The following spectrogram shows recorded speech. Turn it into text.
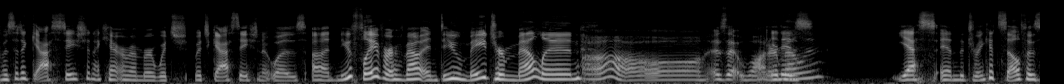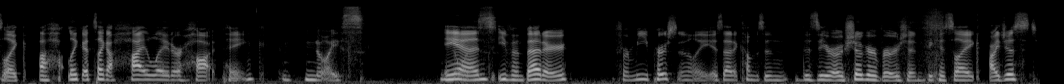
was it a gas station? I can't remember which which gas station it was. A uh, new flavor of Mountain Dew, Major Melon. Oh, is it watermelon? It is, yes, and the drink itself is like a like it's like a highlighter hot pink. Nice. And nice. even better, for me personally, is that it comes in the zero sugar version because like I just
